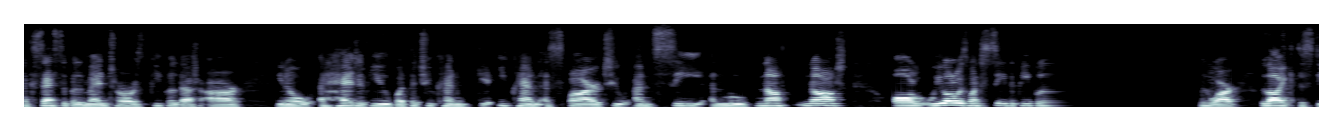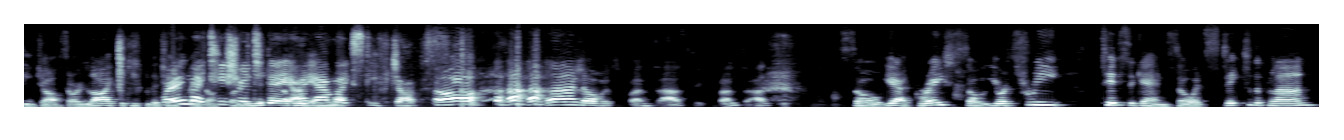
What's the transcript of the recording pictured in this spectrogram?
accessible mentors, people that are you know ahead of you, but that you can get you can aspire to and see and move. Not not all. We always want to see the people who are like the Steve Jobs or like the people that wearing my T-shirt today. I am like Steve Jobs. Oh, I love it! Fantastic, fantastic. So yeah, great. So your three tips again. So it's stick to the plan,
